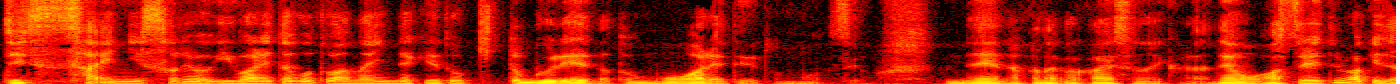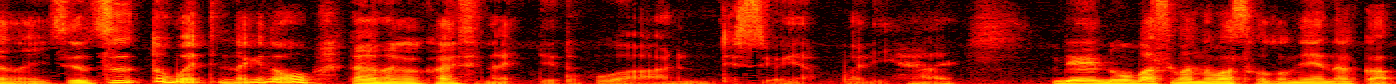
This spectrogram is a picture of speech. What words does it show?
実際にそれを言われたことはないんだけど、きっと無礼だと思われてると思うんですよ。ねなかなか返さないから。でも忘れてるわけじゃないんですよ。ずっと覚えてんだけど、なかなか返せないっていうところがあるんですよ、やっぱり。はい。で、伸ばせば伸ばすほどね、なんか、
